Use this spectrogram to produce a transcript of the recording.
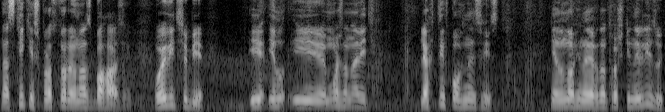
наскільки ж просторий у нас багажник. Уявіть собі. І, і, і можна навіть лягти в повний зріст. Ні, ну ноги, мабуть, трошки не влізуть.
